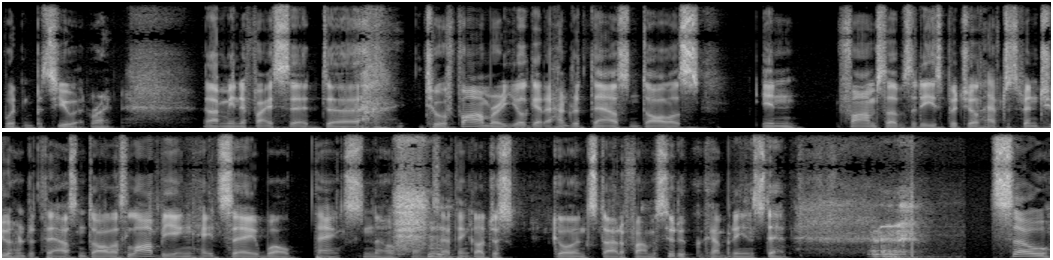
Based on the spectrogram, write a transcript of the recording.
wouldn't pursue it, right? I mean, if I said uh, to a farmer, "You'll get hundred thousand dollars in farm subsidies, but you'll have to spend two hundred thousand dollars lobbying," he'd say, "Well, thanks, no thanks. I think I'll just go and start a pharmaceutical company instead." So,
